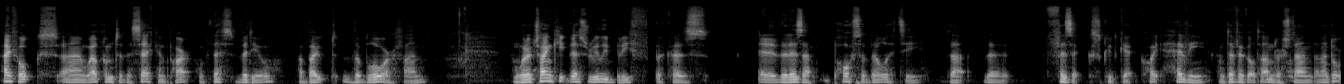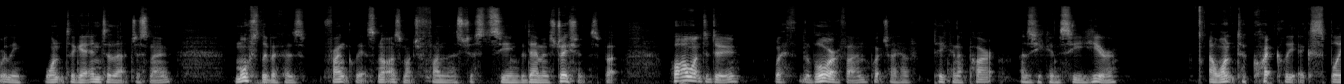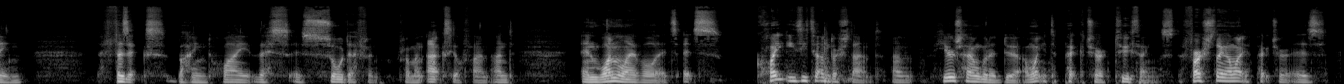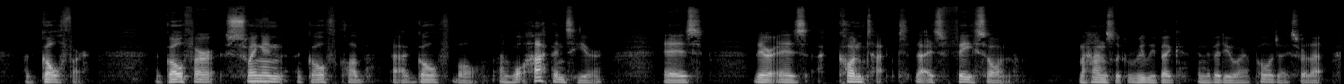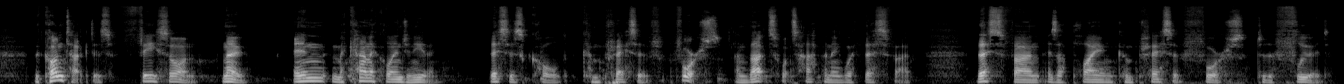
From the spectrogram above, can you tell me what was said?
Hi folks, and welcome to the second part of this video about the blower fan. I'm going to try and keep this really brief because uh, there is a possibility that the physics could get quite heavy and difficult to understand and I don't really want to get into that just now. Mostly because, frankly, it's not as much fun as just seeing the demonstrations. But what I want to do with the blower fan, which I have taken apart, as you can see here, I want to quickly explain the physics behind why this is so different from an axial fan. And in one level, it's it's quite easy to understand. And here's how I'm going to do it. I want you to picture two things. The first thing I want you to picture is a golfer. A golfer swinging a golf club at a golf ball. And what happens here is there is a contact that is face on. My hands look really big in the video, I apologise for that. The contact is face on. Now, in mechanical engineering, this is called compressive force, and that's what's happening with this fan. This fan is applying compressive force to the fluid.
